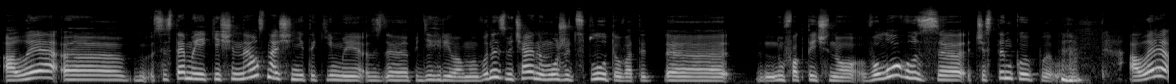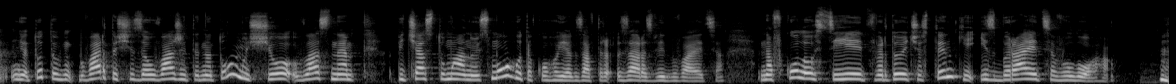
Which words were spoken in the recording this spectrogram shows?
Але е, системи, які ще не оснащені такими е, підігрівами, вони звичайно можуть сплутувати е, ну, фактично вологу з частинкою пилу. Але тут варто ще зауважити на тому, що власне. Під час туману і смогу, такого як завтра зараз відбувається, навколо ось цієї твердої частинки і збирається волога. Угу.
